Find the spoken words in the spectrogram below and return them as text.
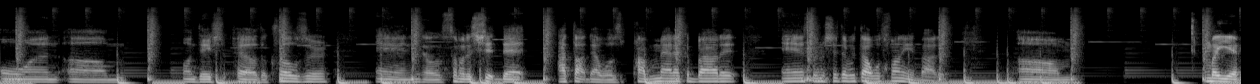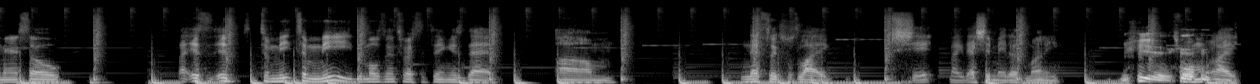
on um on Dave Chappelle, the closer, and you know some of the shit that I thought that was problematic about it, and some of the shit that we thought was funny about it. Um, but yeah, man. So it's it's to me to me the most interesting thing is that um Netflix was like shit like that shit made us money Yeah. For- like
